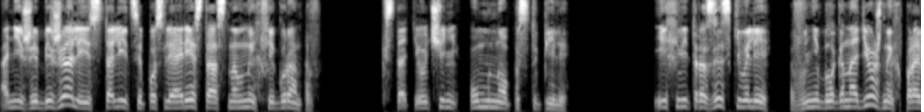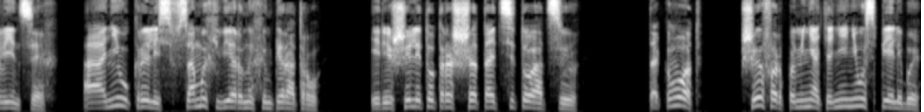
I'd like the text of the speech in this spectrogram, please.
Они же бежали из столицы после ареста основных фигурантов. Кстати, очень умно поступили. Их ведь разыскивали в неблагонадежных провинциях, а они укрылись в самых верных императору и решили тут расшатать ситуацию. Так вот, шифр поменять они не успели бы.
